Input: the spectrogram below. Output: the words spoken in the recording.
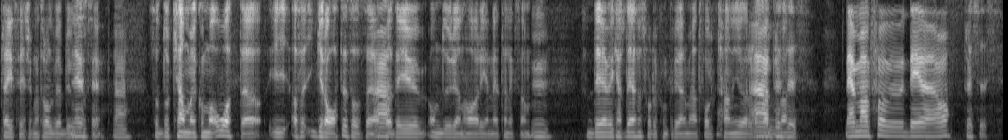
Playstation-kontroll via Bluetooth. Mm. det. Ja. Så då kan man ju komma åt det i, alltså, gratis då så att säga. För att det är ju om du redan har enheten liksom. Mm. Så det är väl kanske det som är svårt att konkurrera med, att folk kan göra det ja, själva. precis. Nej, man får det, ja precis.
